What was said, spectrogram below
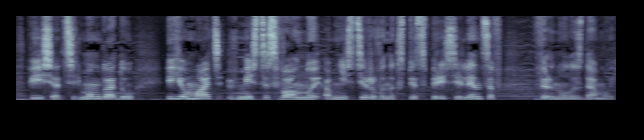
В 1957 году ее мать вместе с волной амнистированных спецпереселенцев вернулась домой.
